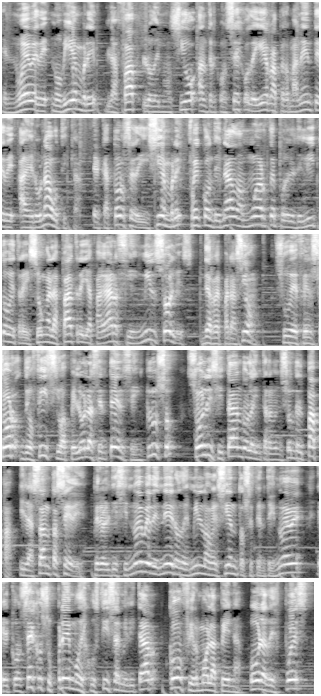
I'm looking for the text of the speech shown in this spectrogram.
El 9 de noviembre, la FAP lo denunció ante el Consejo de Guerra Permanente de Aeronáutica. El 14 de diciembre fue condenado a muerte por el delito de traición a la patria y a pagar 100 mil soles de reparación. Su defensor de oficio apeló la sentencia, incluso solicitando la intervención del Papa y la Santa Sede, pero el 19 de enero de 1979 el Consejo Supremo de Justicia Militar confirmó la pena. Hora después,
